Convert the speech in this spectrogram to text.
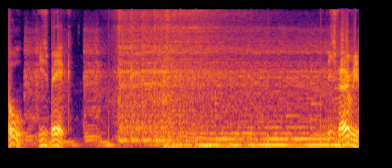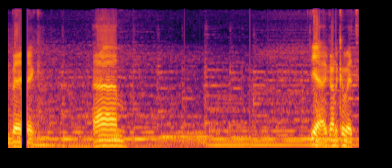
Oh, he's big. He's very big. Um. Yeah, I'm gonna quit.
